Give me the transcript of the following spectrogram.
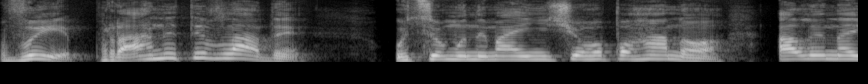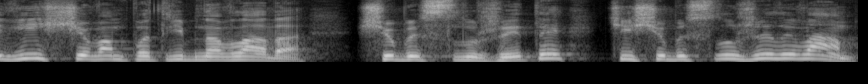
Ви прагнете влади? У цьому немає нічого поганого. Але навіщо вам потрібна влада? Щоби служити чи щоби служили вам?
